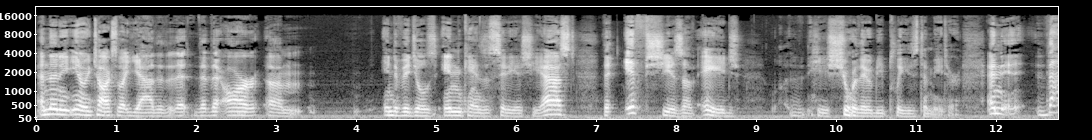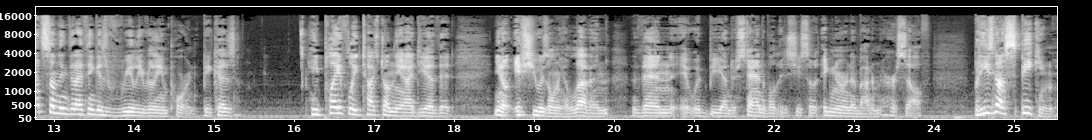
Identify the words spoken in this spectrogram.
And then he, you know, he talks about yeah that, that, that there are um, individuals in Kansas City, as she asked, that if she is of age, he's sure they would be pleased to meet her. And that's something that I think is really, really important because he playfully touched on the idea that, you know, if she was only 11, then it would be understandable that she's so ignorant about herself. But he's not speaking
